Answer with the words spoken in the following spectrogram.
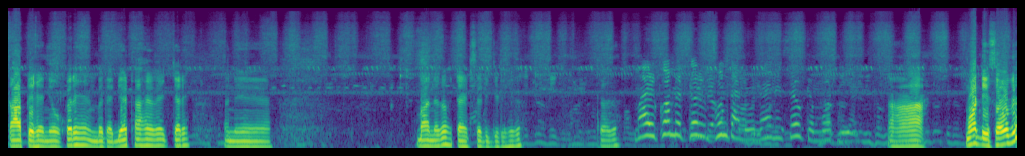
તાપે છે ને એવું કરે છે ને બધા બેઠા છે અત્યારે. અને બાને તો ટાઈટ સડી ગયેલી છે. મારી કોમેન્ટ કરવાનું ભૂલતા નહીં નાની સૌ કે મોટી હા મોટી સો બે.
